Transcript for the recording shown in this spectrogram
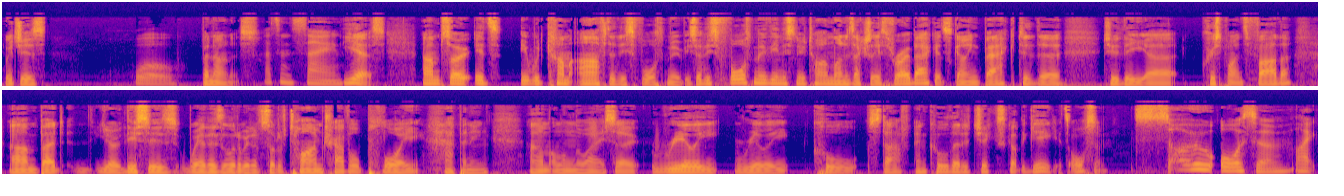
which is Whoa. bananas. That's insane. Yes. Um, so it's it would come after this fourth movie. So this fourth movie in this new timeline is actually a throwback. It's going back to the to the uh, Chris Pine's father. Um, but you know this is where there's a little bit of sort of time travel ploy happening um, along the way. So really, really cool stuff, and cool that a chick's got the gig. It's awesome. So awesome. Like,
